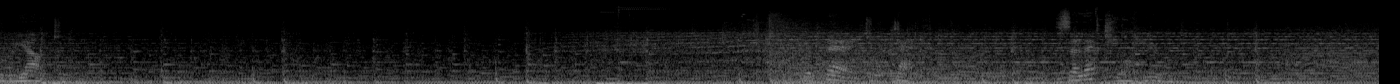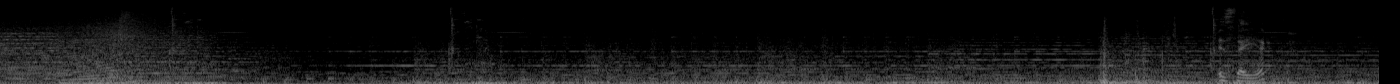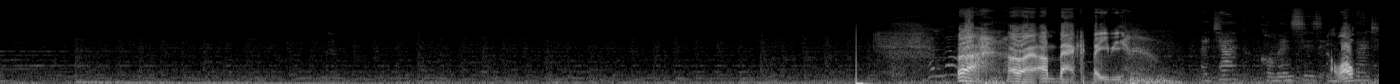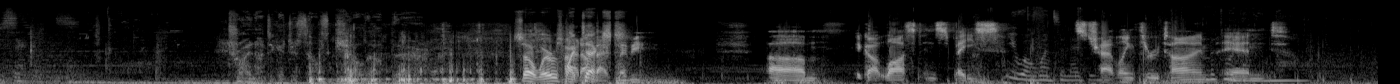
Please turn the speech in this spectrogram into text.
for reality. Prepare to attack. Select your hero. Ah, alright, I'm back, baby. Attack commences in Hello? 30 seconds. Try not to get yourselves killed out there. So, where was my Alright, I'm text? back, baby. Um, it got lost in space. You were once a. It's traveling through time, Look and.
